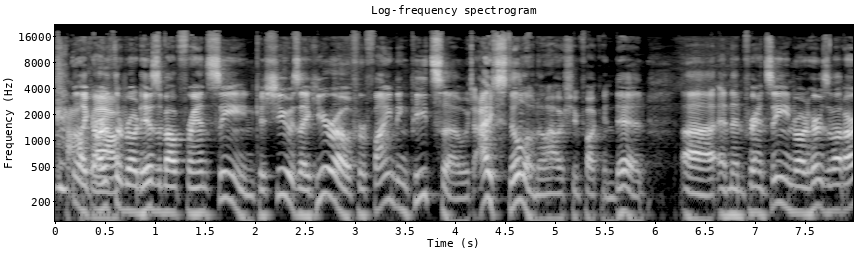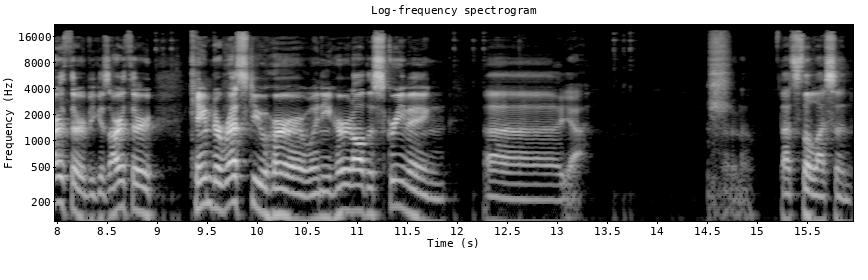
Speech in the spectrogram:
like Arthur wrote his about Francine because she was a hero for finding pizza, which I still don't know how she fucking did. Uh, and then Francine wrote hers about Arthur because Arthur came to rescue her when he heard all the screaming. Uh, yeah. I don't know. That's the lesson.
